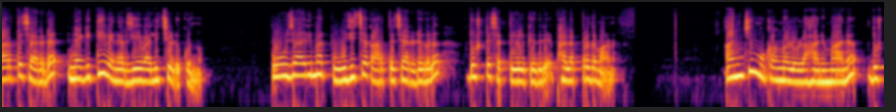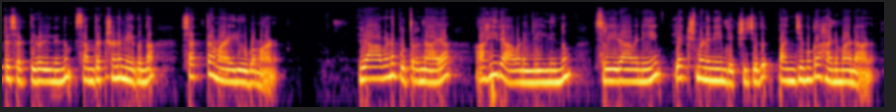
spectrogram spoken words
കറുത്ത ചരട് നെഗറ്റീവ് എനർജിയെ വലിച്ചെടുക്കുന്നു. പൂജാരിമാർ പൂജിച്ച കറുത്ത ചരടുകൾ ദുഷ്ടശക്തികൾക്കെതിരെ ഫലപ്രദമാണ്. അഞ്ചു മുഖങ്ങളുള്ള ഹനുമാന് ദുഷ്ടശക്തികളിൽ നിന്നും സംരക്ഷണമേകുന്ന ശക്തമായ രൂപമാണ്. രാവണപുത്രനായ അഹിരാവണനിൽ നിന്നും ശ്രീരാമനെയും ലക്ഷ്മണനെയും രക്ഷിച്ചത് പഞ്ചമുഖ ഹനുമാനാണ്.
